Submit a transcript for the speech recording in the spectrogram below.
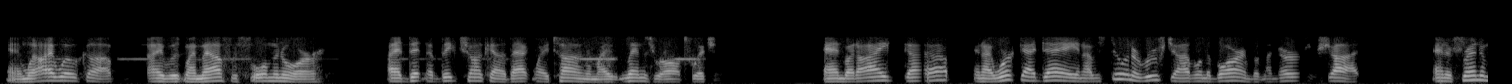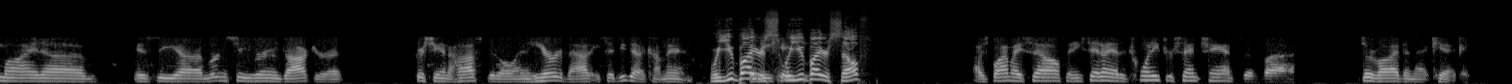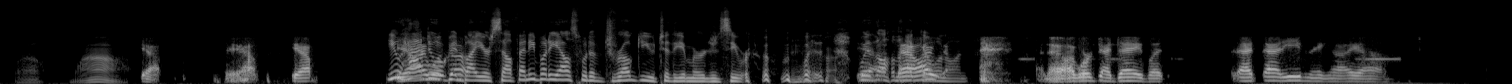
And when I woke up, I was my mouth was full of manure. I had bitten a big chunk out of the back of my tongue, and my limbs were all twitching. And but I got up and I worked that day, and I was doing a roof job on the barn, but my nerves were shot. And a friend of mine uh, is the uh, emergency room doctor at Christiana Hospital, and he heard about it. He said, "You got to come in." Were you by So your? he Were you by yourself? I was by myself, and he said I had a 20% chance of uh, surviving that kick. Wow. Wow! Yeah, yeah, yeah. You Yeah, had to have been up. by yourself. Anybody else would have drugged you to the emergency room with with Yeah. all that Now, I- going on. I know I worked that day, but that that evening I uh,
